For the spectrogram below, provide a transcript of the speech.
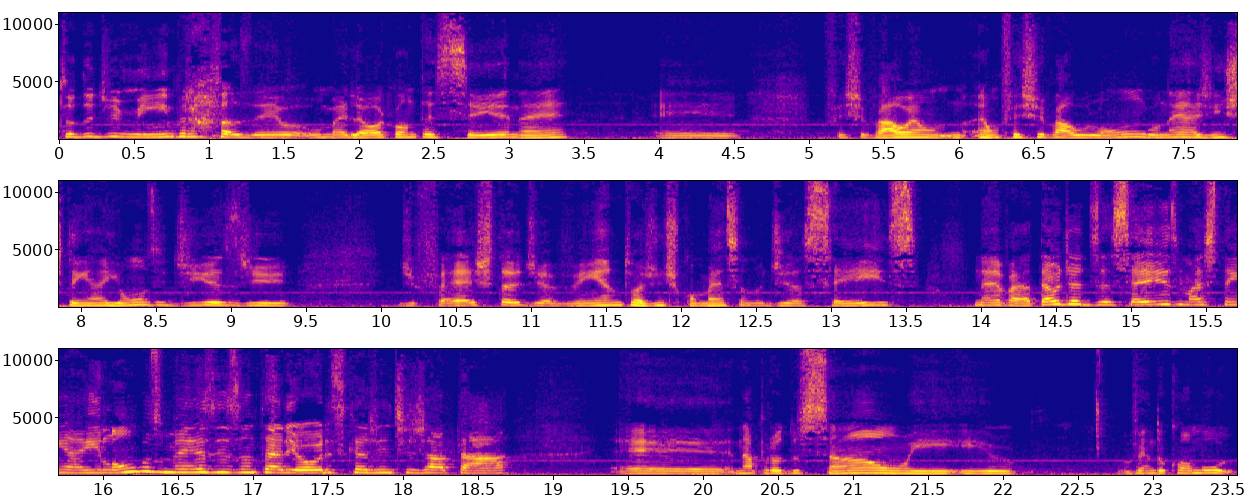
tudo de mim para fazer o melhor acontecer, né? É, o festival é um, é um festival longo, né? A gente tem aí 11 dias de, de festa, de evento. A gente começa no dia 6, né? Vai até o dia 16, mas tem aí longos meses anteriores que a gente já está é, na produção e, e vendo como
